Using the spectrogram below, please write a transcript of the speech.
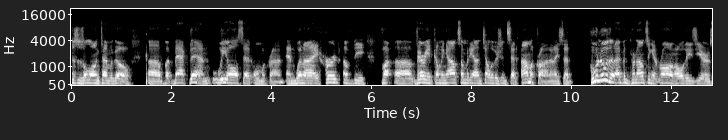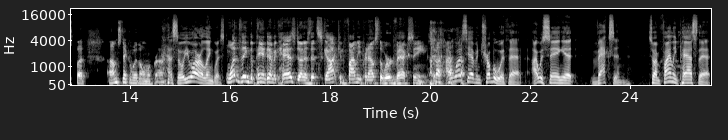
this is a long time ago, uh, but back then we all said Omicron. And when I heard of the uh, variant coming out, somebody on television said Omicron, and I said, who knew that I've been pronouncing it wrong all these years? But I'm sticking with Omicron. so you are a linguist. One thing the pandemic has done is that Scott can finally pronounce the word vaccine. So. I was having trouble with that. I was saying it vaccine. So I'm finally past that.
